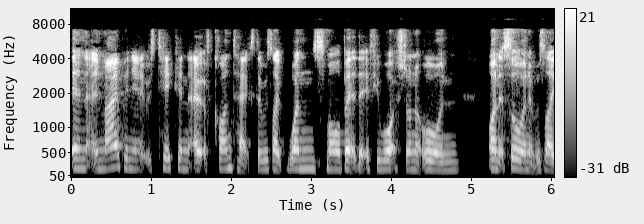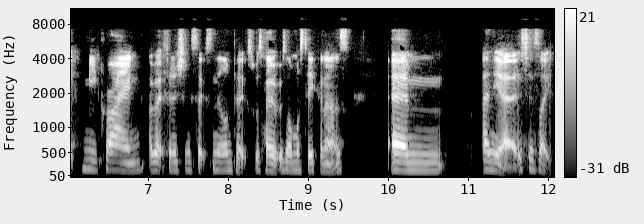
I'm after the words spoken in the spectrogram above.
In in my opinion, it was taken out of context. There was like one small bit that if you watched on its own, on its own, it was like me crying about finishing sixth in the Olympics was how it was almost taken as. Um, and yeah, it's just like,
